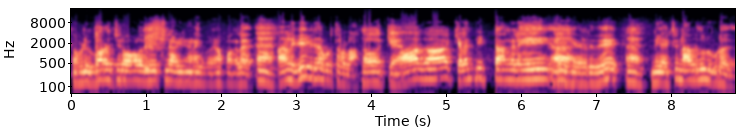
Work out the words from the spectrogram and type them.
நம்மள உட்கார வச்சிருவாங்களோ வீட்டுல அப்படின்னு நினைப்ப நினைப்பாங்களே. அதனால இதே விருதா கொடுத்துடலாம். ஓகே. ஆகா கிளம்பிட்டாங்களே அப்படிங்கிற விருது. ஆ. நீ ஆக்சுவலி நான் விருது கொடுக்க கூடாது.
